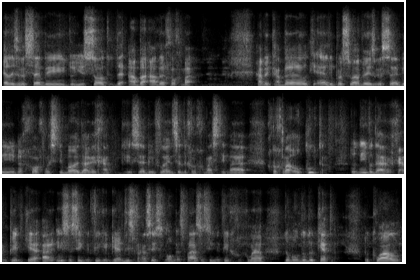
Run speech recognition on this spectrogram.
eles recebem do Yesod de Abba Abba Chokhmah. המקבל que ele, por sua vez, recebe מחוכמה סתימה דרך recebe influência de Chokhmah Stimá, Chokhmah oculta, do nível da Arachanpin, que é, isso significa grandes faces, longas faces, significa Chokhmah do mundo do Ketra, do qual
